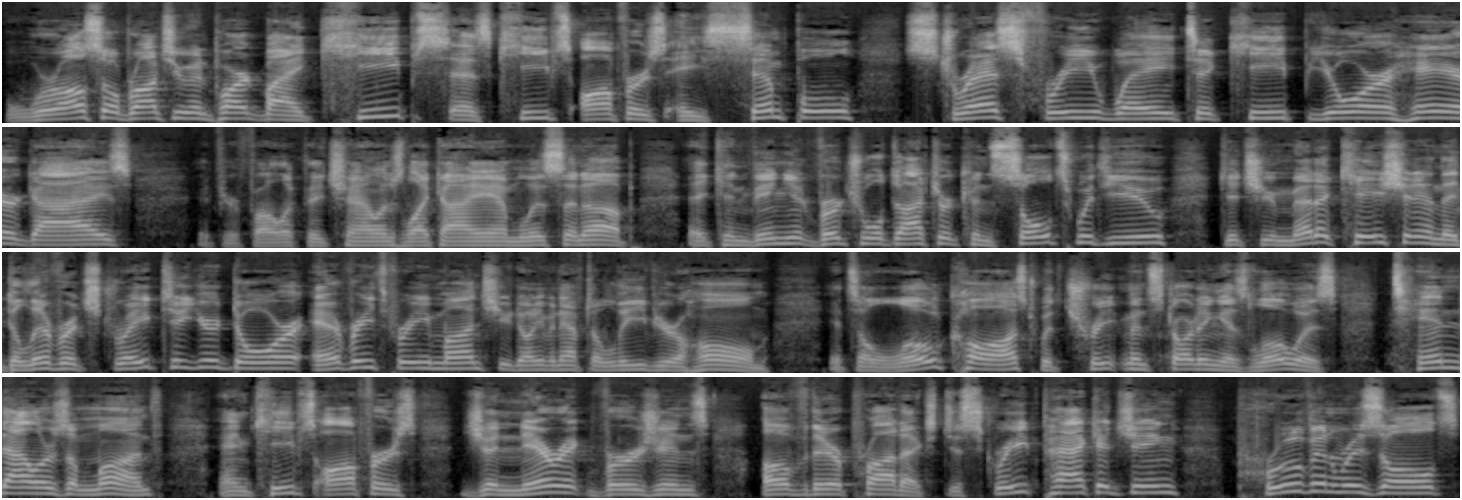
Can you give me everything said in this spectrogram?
We're also brought to you in part by Keeps, as Keeps offers a simple, stress free way to keep your hair, guys. If you're follically challenged like I am, listen up. A convenient virtual doctor consults with you, gets you medication, and they deliver it straight to your door every three months. You don't even have to leave your home. It's a low cost with treatment starting as low as $10 a month, and Keeps offers generic versions of their products. Discreet packaging, proven results.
